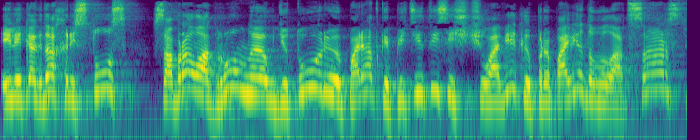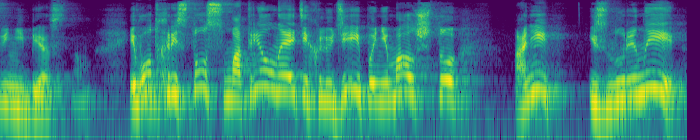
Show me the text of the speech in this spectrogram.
Или когда Христос собрал огромную аудиторию, порядка пяти тысяч человек, и проповедовал о Царстве Небесном. И вот Христос смотрел на этих людей и понимал, что они изнурены,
